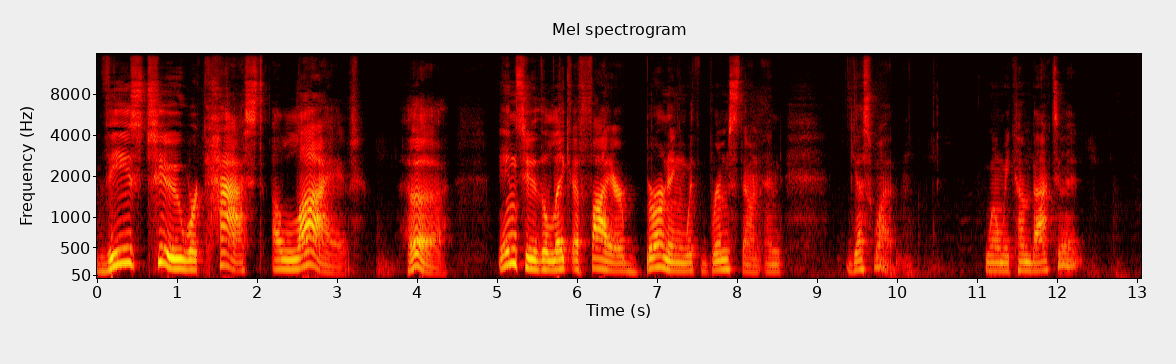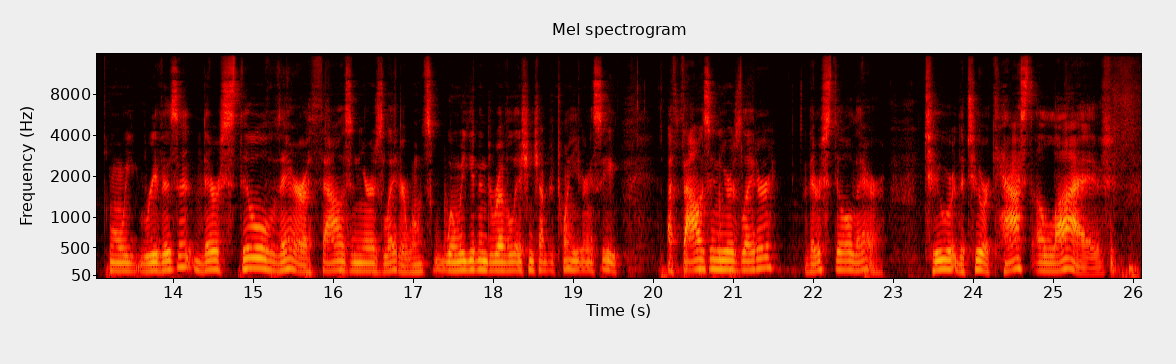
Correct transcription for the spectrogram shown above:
These two were cast alive huh, into the lake of fire, burning with brimstone. And guess what? When we come back to it, when we revisit, they're still there a thousand years later. Once when we get into Revelation chapter 20, you're going to see a thousand years later, they're still there. Two are, the two are cast alive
